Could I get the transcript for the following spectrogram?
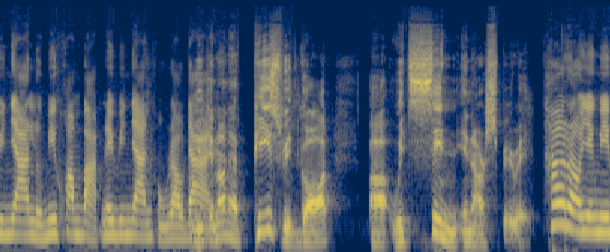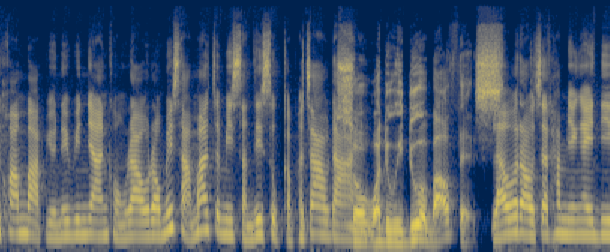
วิญญาณ หรือมีความบาปในวิญญาณของเราได้ We cannot have peace with God uh, with sin in our spirit. ถ้าเรายังมีความบาปอยู่ในวิญญาณของเรา เราไม่สามารถจะมีสันติสุขกับพระเจ้าได้ So what do we do about this? แล้วเราจะทำยังไงดี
